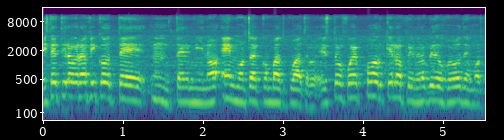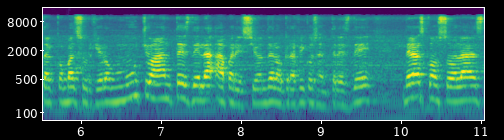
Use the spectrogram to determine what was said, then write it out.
Este estilo gráfico te, mm, terminó en Mortal Kombat 4. Esto fue porque los primeros videojuegos de Mortal Kombat surgieron mucho antes de la aparición de los gráficos en 3D de las consolas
